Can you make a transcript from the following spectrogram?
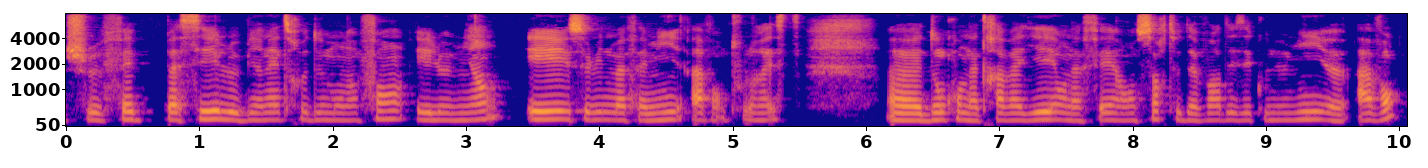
Je fais passer le bien-être de mon enfant et le mien et celui de ma famille avant tout le reste. donc on a travaillé, on a fait en sorte d'avoir des économies avant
